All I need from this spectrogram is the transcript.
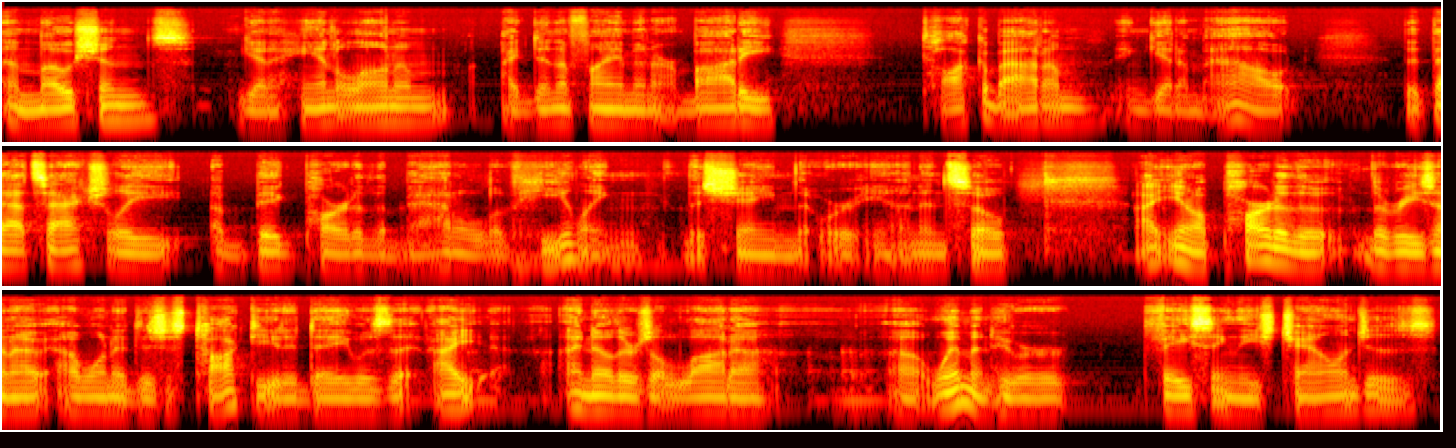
emotions get a handle on them identify them in our body talk about them and get them out that that's actually a big part of the battle of healing the shame that we're in and so I, you know, part of the, the reason I, I wanted to just talk to you today was that I, I know there's a lot of uh, women who are facing these challenges.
